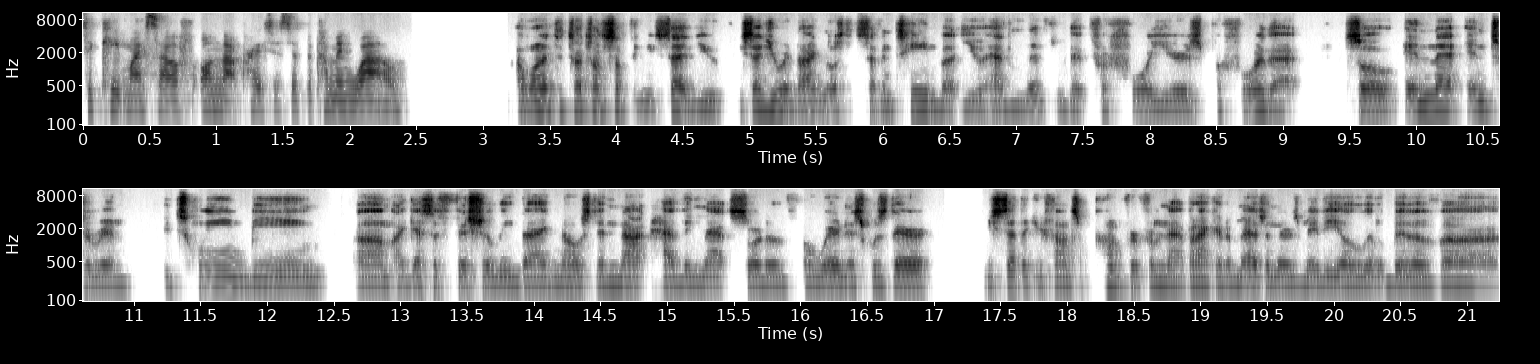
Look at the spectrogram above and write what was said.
to keep myself on that process of becoming well I wanted to touch on something you said. You you said you were diagnosed at 17, but you had lived with it for four years before that. So in that interim between being, um, I guess, officially diagnosed and not having that sort of awareness, was there? You said that you found some comfort from that, but I could imagine there's maybe a little bit of a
